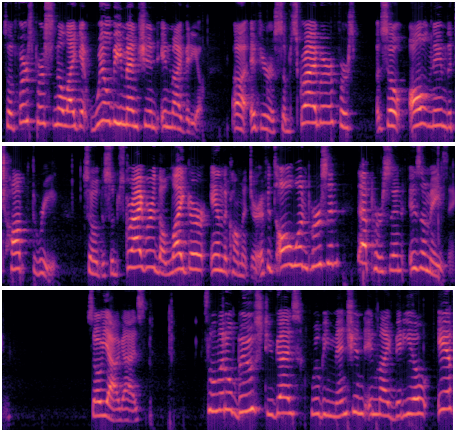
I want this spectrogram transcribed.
So the first person to like it will be mentioned in my video. Uh, if you're a subscriber, first, so I'll name the top three. So the subscriber, the liker, and the commenter. If it's all one person, that person is amazing. So yeah, guys. It's a little boost. You guys will be mentioned in my video if,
